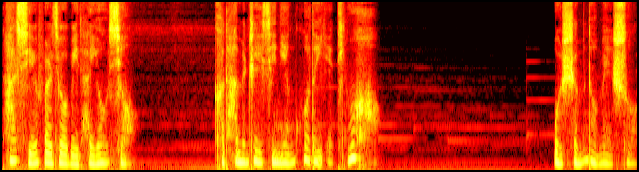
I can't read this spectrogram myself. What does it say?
他媳妇儿就比他优秀，可他们这些年过得也挺好。我什么都没说。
